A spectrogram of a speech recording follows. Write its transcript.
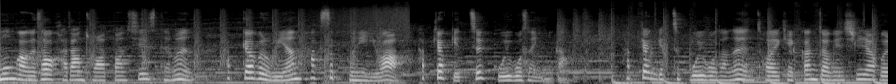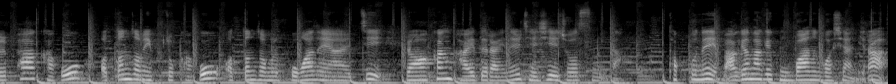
방문각에서 가장 좋았던 시스템은 합격을 위한 학습 분위기와 합격 예측 모의고사입니다. 합격 예측 모의고사는 저의 객관적인 실력을 파악하고 어떤 점이 부족하고 어떤 점을 보완해야 할지 명확한 가이드라인을 제시해 주었습니다. 덕분에 막연하게 공부하는 것이 아니라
